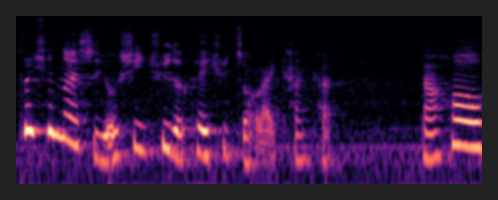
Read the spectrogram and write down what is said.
对现代史有兴趣的可以去找来看看，然后。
